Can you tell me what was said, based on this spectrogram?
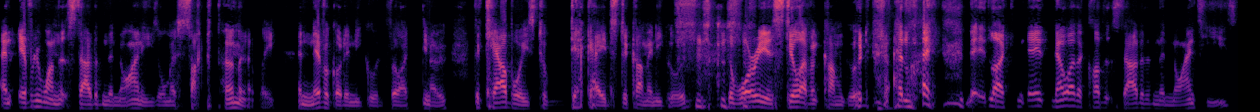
And everyone that started in the 90s almost sucked permanently and never got any good for like, you know, the Cowboys took decades to come any good. the Warriors still haven't come good. And like, like no other club that started in the 90s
